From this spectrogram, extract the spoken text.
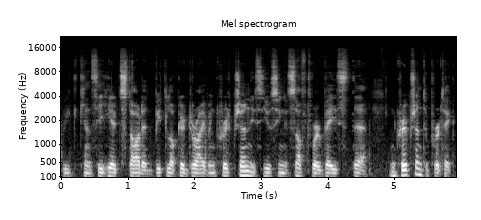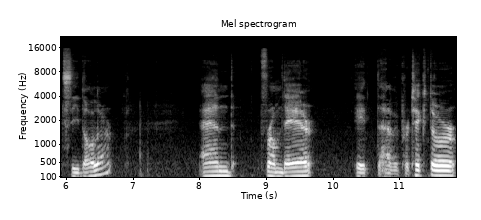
we can see here it started BitLocker Drive encryption is using a software-based uh, encryption to protect C dollar. And from there, it have a protector,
